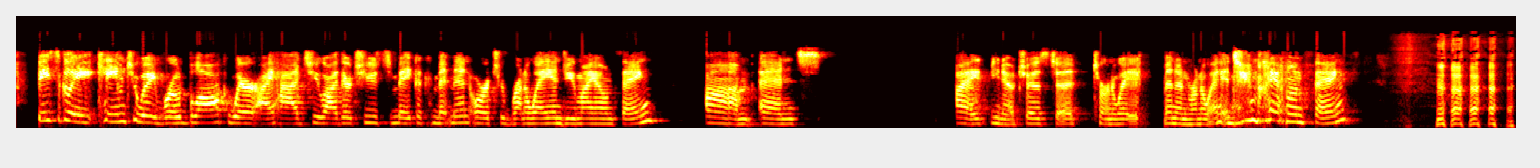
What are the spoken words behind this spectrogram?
basically came to a roadblock where I had to either choose to make a commitment or to run away and do my own thing. Um, and I, you know, chose to turn away and run away and do my own thing.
